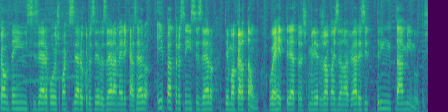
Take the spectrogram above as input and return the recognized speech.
Caldense 0, Boa Esporte 0, Cruzeiro 0, América 0 e Patrocínio 0, Democrata 1. O R3 Atlético Mineiro joga às 19 horas e 30 minutos.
